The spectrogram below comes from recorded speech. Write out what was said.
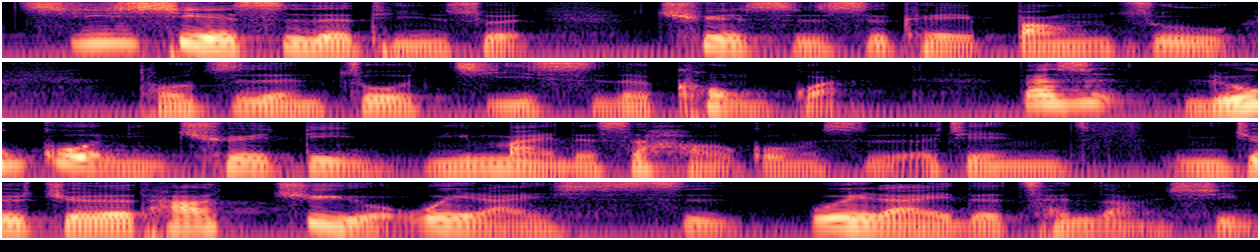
机械式的停损确实是可以帮助投资人做及时的控管。但是，如果你确定你买的是好公司，而且你你就觉得它具有未来是未来的成长性，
